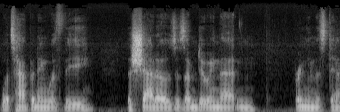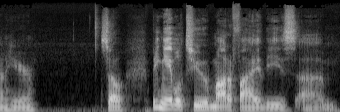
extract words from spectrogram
what's happening with the the shadows as I'm doing that and bringing this down here. So being able to modify these um,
